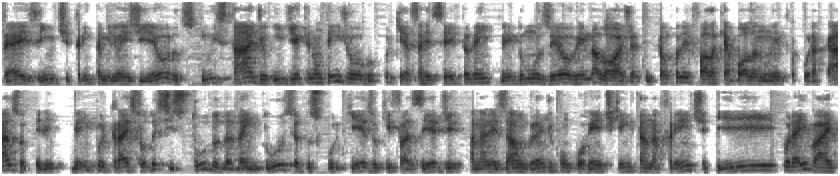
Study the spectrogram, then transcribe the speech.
10, 20, 30 milhões de euros no estádio em dia que não tem jogo, porque essa receita vem, vem do museu, vem da loja. Então quando ele fala que a bola não entra por acaso, ele vem por trás todo esse estudo da, da indústria, dos porquês, o que fazer, de analisar um grande concorrente, quem está na frente e por aí vai.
